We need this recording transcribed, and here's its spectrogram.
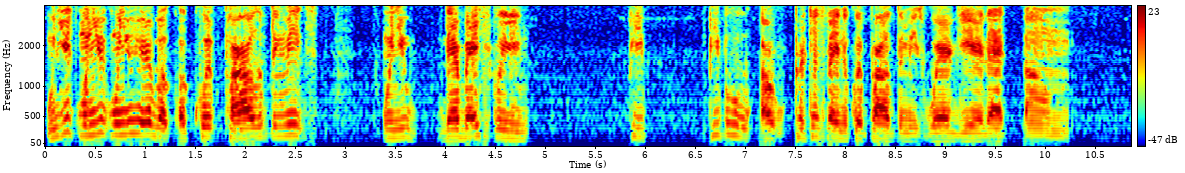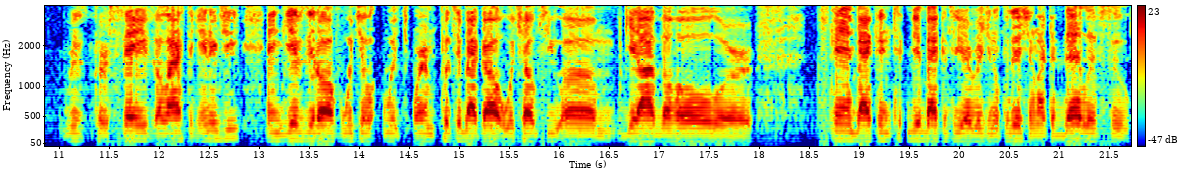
when you when you when you hear about equipped powerlifting meets, when you they're basically people people who are participating in equipped powerlifting meets wear gear that um or saves elastic energy and gives it off which which or and puts it back out which helps you um get out of the hole or stand back into get back into your original position like a deadlift suit.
